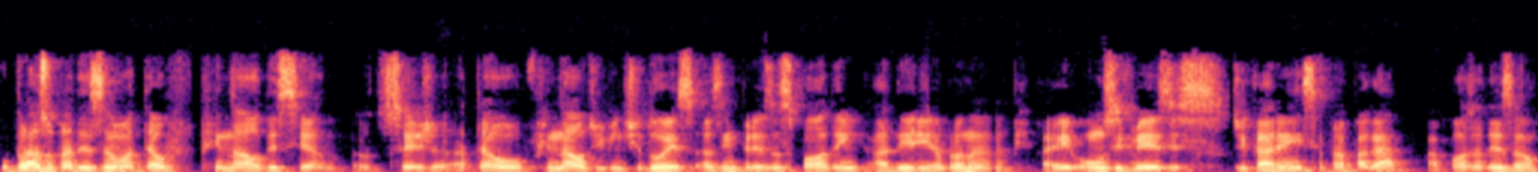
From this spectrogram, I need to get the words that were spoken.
O prazo para adesão é até o final desse ano, ou seja, até o final de 22 as empresas podem aderir à Pronamp. Aí 11 meses de carência para pagar após a adesão,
